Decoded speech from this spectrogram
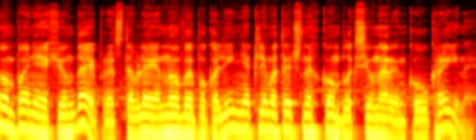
Компанія Hyundai представляє нове покоління кліматичних комплексів на ринку України.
